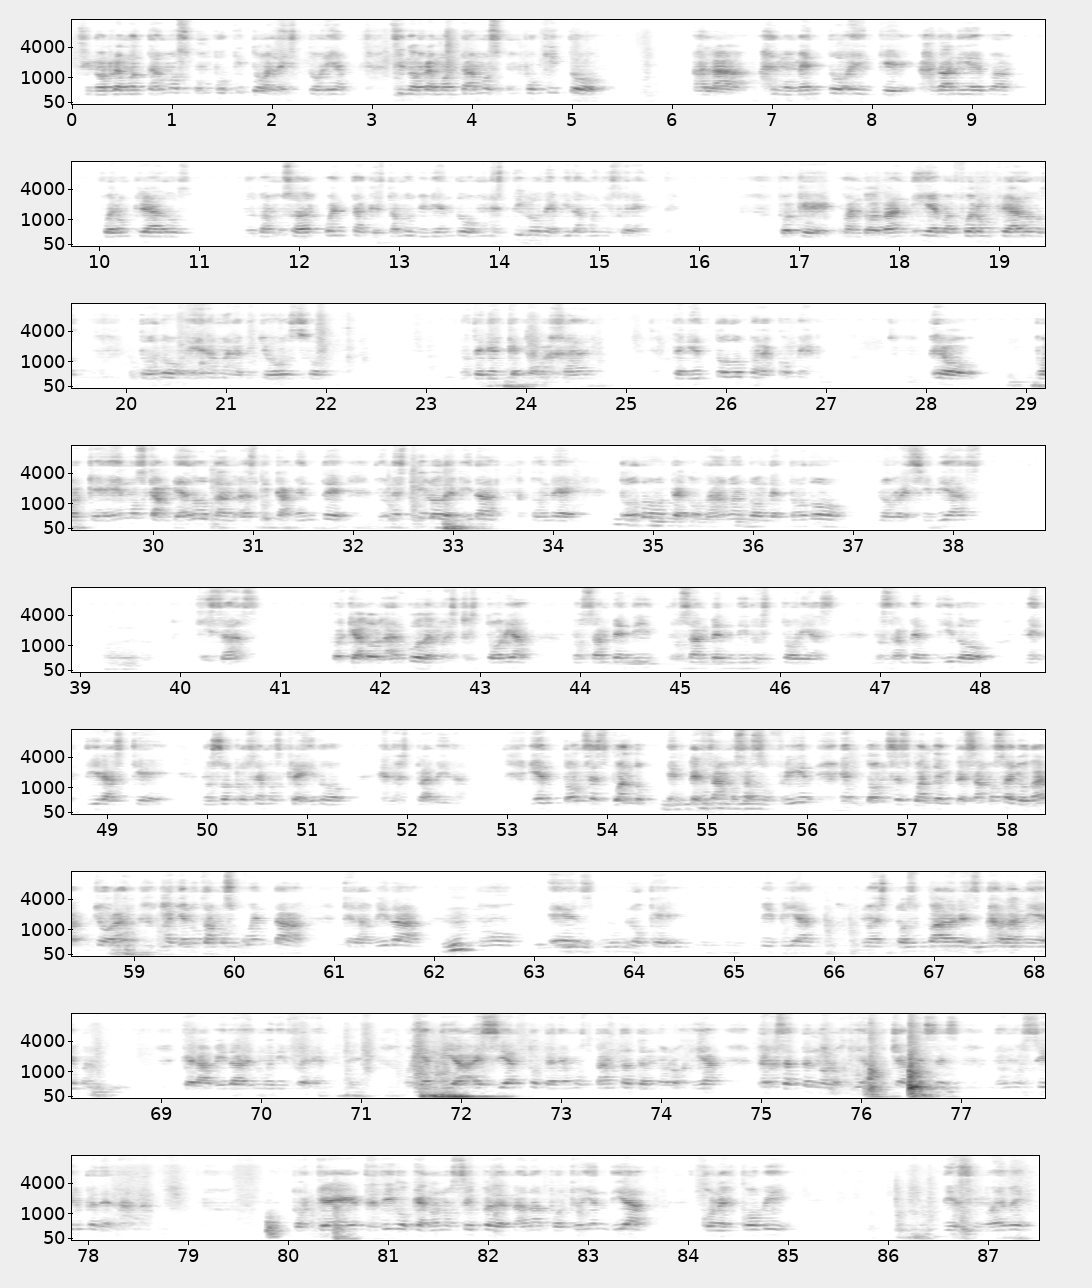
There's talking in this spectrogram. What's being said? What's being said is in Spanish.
Si nos remontamos un poquito a la historia, si nos remontamos un poquito a la, al momento en que Adán y Eva fueron creados, nos vamos a dar cuenta que estamos viviendo un estilo de vida muy diferente. Porque cuando Adán y Eva fueron creados, todo era maravilloso. No tenían que trabajar, tenían todo para comer. Pero porque hemos cambiado tan drásticamente de un estilo de vida donde todo te lo daban, donde todo lo recibías, quizás porque a lo largo de nuestra historia nos han vendido, nos han vendido historias, nos han vendido mentiras que nosotros hemos creído en nuestra vida. Y entonces cuando empezamos a sufrir, entonces cuando empezamos a llorar, llorar, allí nos damos cuenta que la vida no es lo que vivían nuestros padres Adán y Eva, que la vida es muy diferente. Hoy en día es cierto, tenemos tanta tecnología, pero esa tecnología muchas veces no nos sirve de nada. ¿Por qué te digo que no nos sirve de nada? Porque hoy en día con el COVID-19,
